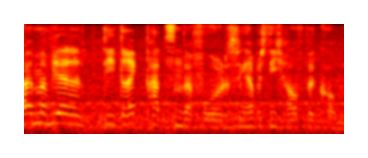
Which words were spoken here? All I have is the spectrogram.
War immer wieder die Dreckpatzen davor, deswegen habe ich es nicht raufbekommen.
